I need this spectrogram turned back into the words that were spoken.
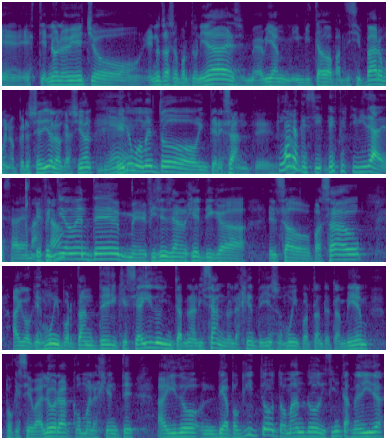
eh, este, no lo había hecho en otras oportunidades, me habían invitado a participar, bueno, pero se dio la ocasión en un momento interesante. Claro que sí, de festividades además. Efectivamente, eficiencia energética el sábado pasado, algo que es muy importante y que se ha ido internalizando en la gente y eso es muy importante también, porque se valora cómo la gente ha ido de a poquito tomando distintas medidas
